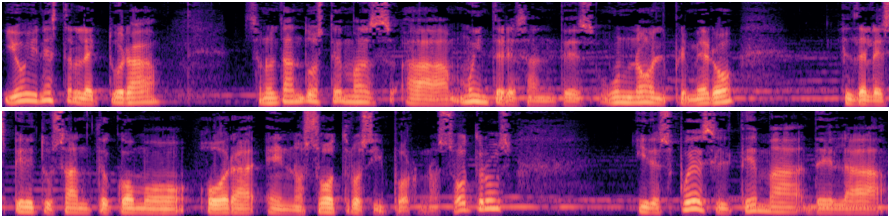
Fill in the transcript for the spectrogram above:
y hoy en esta lectura se nos dan dos temas uh, muy interesantes. Uno, el primero, el del Espíritu Santo, cómo ora en nosotros y por nosotros. Y después el tema de la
